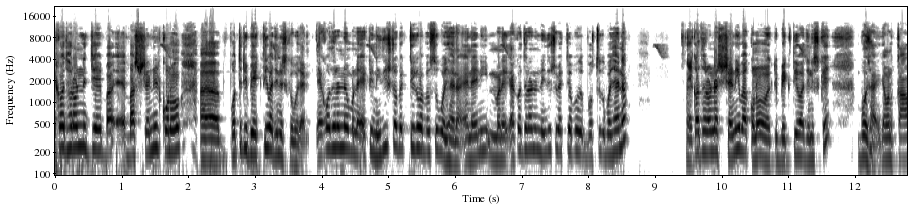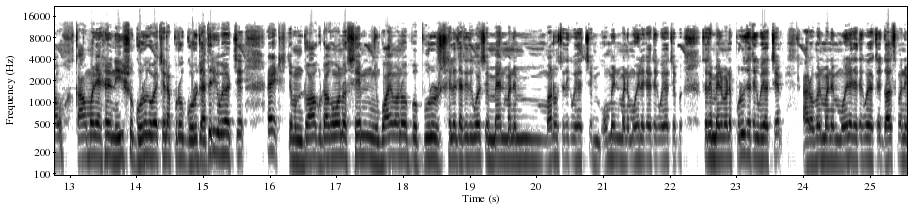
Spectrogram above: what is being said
একই ধরনের যে বা- শ্রেণির কোনো প্রতিটি ব্যক্তি বা জিনিসকে বোঝায়। একই ধরনের মানে একটি নির্দিষ্ট ব্যক্তিকে বা বস্তু বোঝায় না অ্যান্ড এনি মানে একই ধরনের নির্দিষ্ট ব্যক্তি বস্তুকে বোঝায় না। এক ধরনের শ্রেণি বা কোনো একটি ব্যক্তি বা জিনিসকে বোঝায়। যেমন কাউ কাউ মানে একটা নির্দিষ্ট গরুকে বোঝাচ্ছে না, পুরো গরু জাতিকে বোঝাচ্ছে রাইট যেমন ডগ ডগ মানে সেম বয় মানে পুরুষ, ছেলে জাতিকে বোঝাচ্ছে ম্যান মানে মানুষ জাতিকে বোঝাচ্ছে ওমেন মানে মহিলা জাতিকে বোঝাচ্ছে সরি ম্যান মানে পুরুষ জাতিকে বোঝাচ্ছে, আর ওমেন মানে মহিলা জাতিকে বোঝাচ্ছে গার্লস মানে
